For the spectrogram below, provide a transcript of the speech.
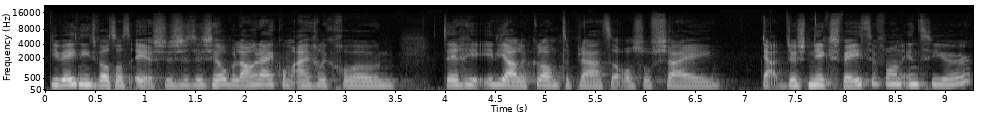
die weet niet wat dat is. Dus het is heel belangrijk om eigenlijk gewoon tegen je ideale klant te praten alsof zij ja, dus niks weten van interieur.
